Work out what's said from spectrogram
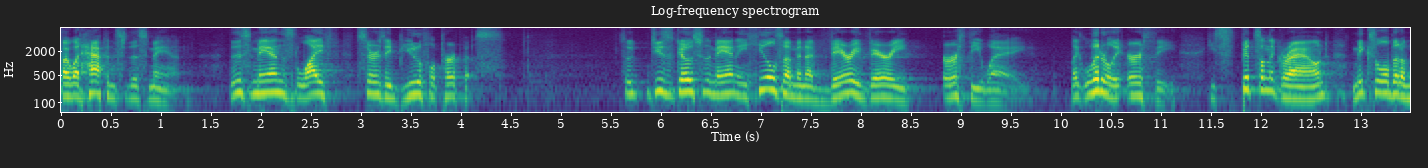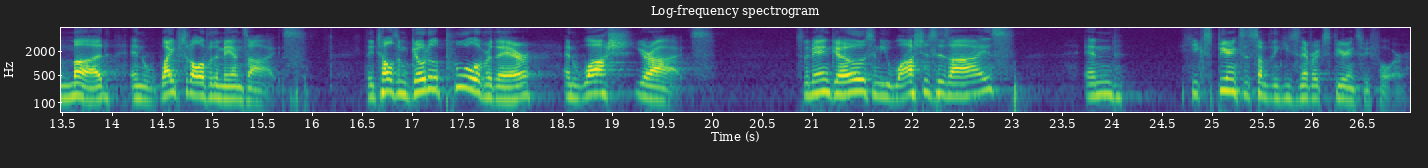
by what happens to this man. This man's life serves a beautiful purpose. So Jesus goes to the man and he heals him in a very, very earthy way, like literally earthy. He spits on the ground, makes a little bit of mud, and wipes it all over the man's eyes. Then he tells him, Go to the pool over there and wash your eyes. So the man goes and he washes his eyes, and he experiences something he's never experienced before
